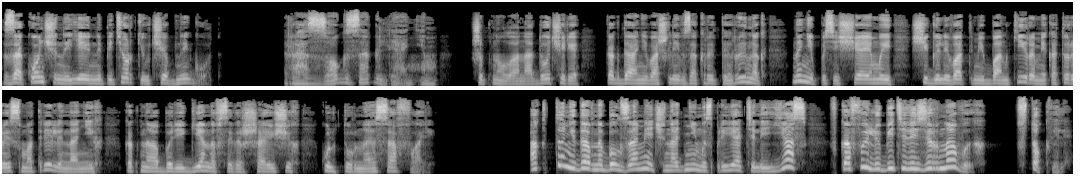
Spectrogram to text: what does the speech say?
законченный ею на пятерке учебный год. «Разок заглянем», — шепнула она дочери, когда они вошли в закрытый рынок, ныне посещаемый щеголеватыми банкирами, которые смотрели на них, как на аборигенов, совершающих культурное сафари. А кто недавно был замечен одним из приятелей Яс в кафе любителей зерновых в Стоквилле,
